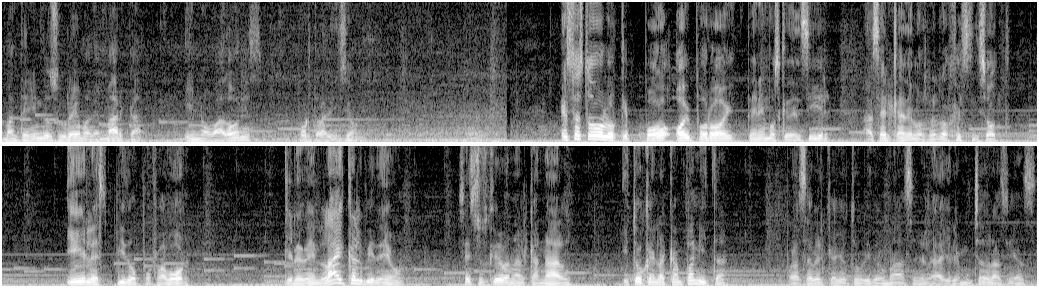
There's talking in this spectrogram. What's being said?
manteniendo su lema de marca innovadores por tradición. Eso es todo lo que hoy por hoy tenemos que decir acerca de los relojes Tissot. Y les pido por favor que le den like al video, se suscriban al canal y toquen la campanita para saber que hay otro video más en el aire. Muchas gracias.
